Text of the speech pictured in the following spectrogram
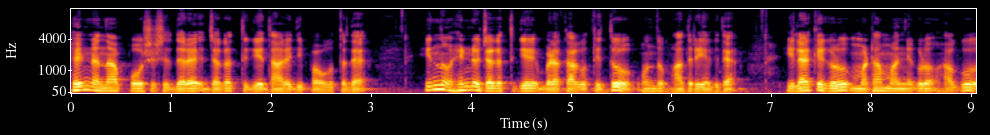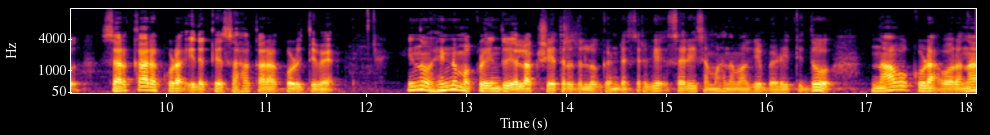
ಹೆಣ್ಣನ್ನು ಪೋಷಿಸಿದರೆ ಜಗತ್ತಿಗೆ ದಾರಿದೀಪವಾಗುತ್ತದೆ. ಇನ್ನು ಹೆಣ್ಣು ಜಗತ್ತಿಗೆ ಬೆಳಕಾಗುತ್ತಿದ್ದು ಒಂದು ಮಾದರಿಯಾಗಿದೆ. ಇಲಾಖೆಗಳು, ಮಠಮಾನ್ಯಗಳು ಹಾಗೂ ಸರ್ಕಾರ ಕೂಡ ಇದಕ್ಕೆ ಸಹಕಾರ ಕೊಡುತ್ತಿವೆ. ಇನ್ನು ಹೆಣ್ಣು ಮಕ್ಕಳು ಇಂದು ಎಲ್ಲ ಕ್ಷೇತ್ರದಲ್ಲೂ ಗಂಡಸರಿಗೆ ಸರಿ ಸಮಾನವಾಗಿ ಬೆಳೆಯುತ್ತಿದ್ದು, ನಾವು ಕೂಡ ಅವರನ್ನು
